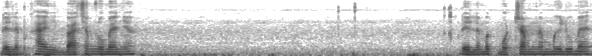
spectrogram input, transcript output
đây là mức 2300 lumen nhé. Đây là mức 150 lumen.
